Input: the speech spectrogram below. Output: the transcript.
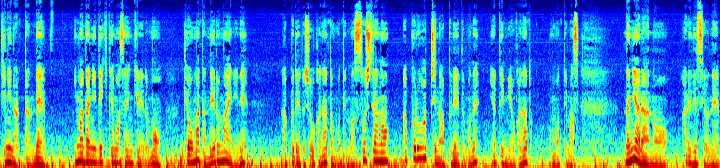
気になったんで、未だにできてませんけれども、今日また寝る前にね、アップデートしようかなと思ってます。そしてあの、Apple Watch のアップデートもね、やってみようかなと思ってます。何やらあの、あれですよね、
